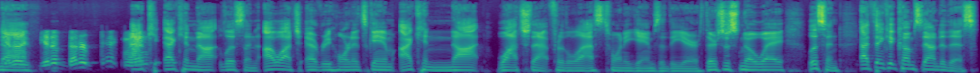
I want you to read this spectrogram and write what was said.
No. Get a, get a better pick, man. I, ca- I, cannot listen. I watch every Hornets game. I cannot watch that for the last 20 games of the year. There's just no way. Listen, I think it comes down to this.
